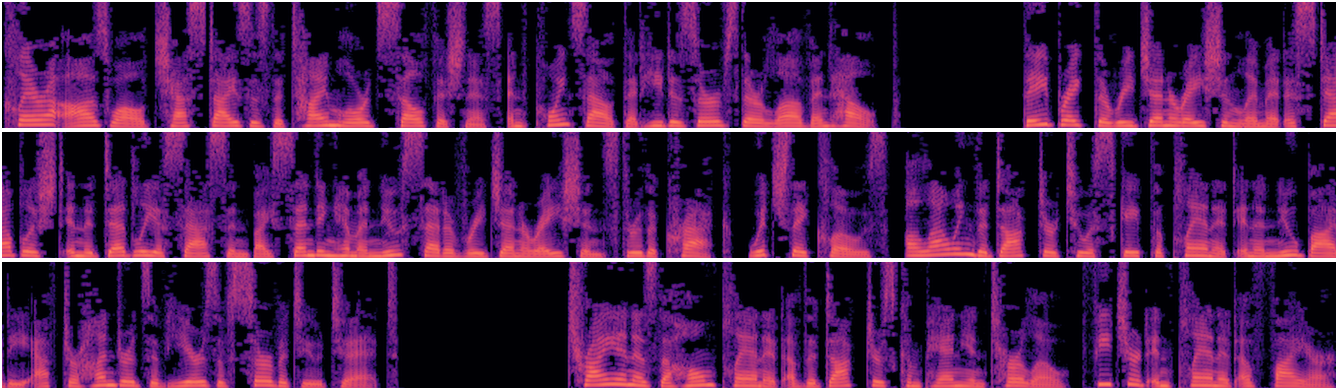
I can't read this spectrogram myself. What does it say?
Clara Oswald chastises the Time Lord's selfishness and points out that he deserves their love and help. They break the regeneration limit established in The Deadly Assassin by sending him a new set of regenerations through the crack, which they close, allowing the Doctor to escape the planet in a new body after hundreds of years of servitude to it. Trion is the home planet of the Doctor's companion Turlough, featured in Planet of Fire.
